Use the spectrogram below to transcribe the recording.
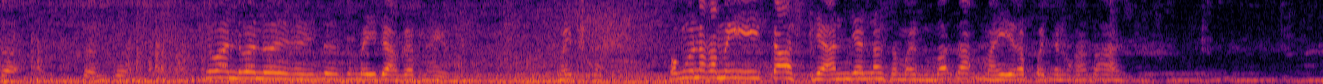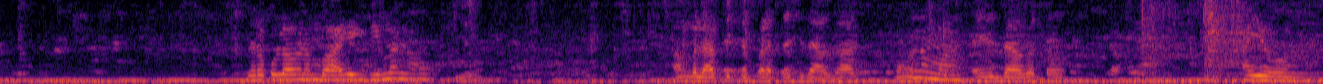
Sa, saan po? Duman, duman, duman, doon sa may dagat na yun. May, huwag mo na kami itaas dyan, dyan lang sa may bata. Mahirap pa dyan makataas. Dara ko lang ng bahay, di man, oh. Yun. Ang malapit na pala tayo sa dagat. Oo naman. Ayun ang dagat oh. Ayun.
